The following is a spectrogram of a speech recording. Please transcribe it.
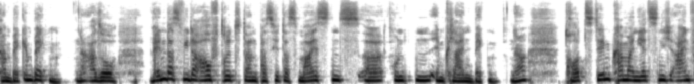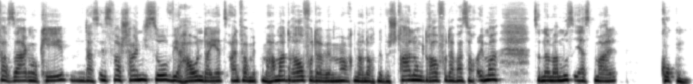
Comeback im Becken. Also wenn das wieder auftritt, dann passiert das meistens äh, unten im kleinen Becken. Ja. Trotzdem kann man jetzt nicht einfach sagen, okay, das ist wahrscheinlich so, wir hauen da jetzt einfach mit dem Hammer drauf oder wir machen da noch eine Bestrahlung drauf oder was auch immer, sondern man muss erstmal gucken.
